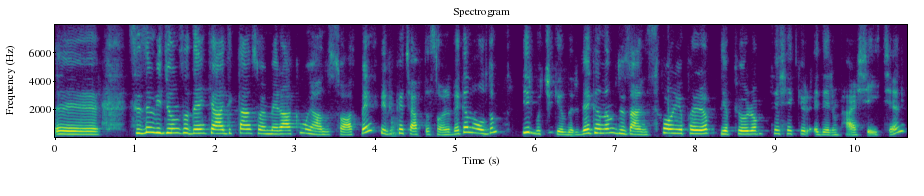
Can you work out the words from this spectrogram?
Ee, sizin videonuza denk geldikten sonra merakım uyandı Suat Bey ve birkaç hafta sonra vegan oldum. Bir buçuk yıldır veganım, düzenli spor yaparım, yapıyorum. Teşekkür ederim her şey için.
